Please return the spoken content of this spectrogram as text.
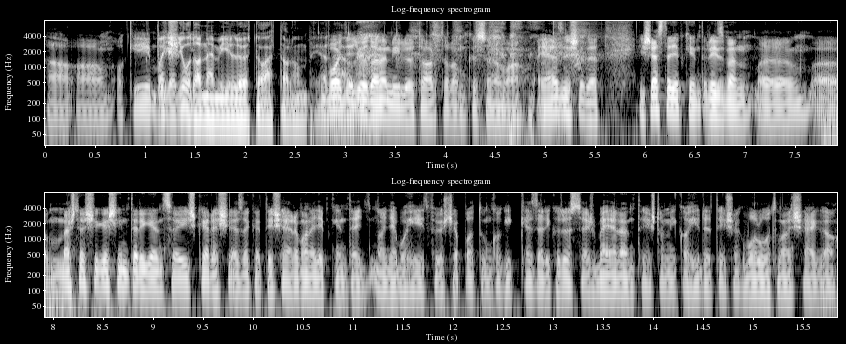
a, a, a kép. Vagy egy oda nem illő tartalom például. Vagy egy oda nem illő tartalom, köszönöm a, jelzésedet. És ezt egyébként részben a mesterséges intelligencia is keresi ezeket, és erre van egyébként egy nagyjából hétfős csapatunk, akik kezelik az összes bejelentést, amik a hirdetések valótlansága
